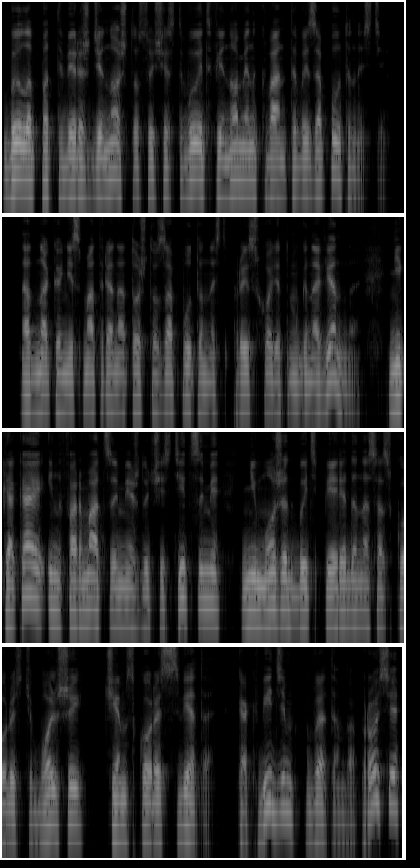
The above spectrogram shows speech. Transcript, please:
было подтверждено, что существует феномен квантовой запутанности. Однако, несмотря на то, что запутанность происходит мгновенно, никакая информация между частицами не может быть передана со скоростью большей, чем скорость света. Как видим, в этом вопросе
